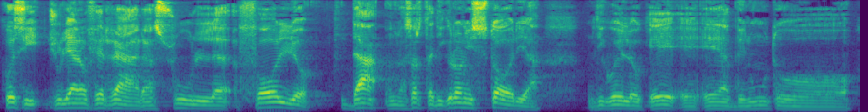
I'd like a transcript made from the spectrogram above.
Così Giuliano Ferrara sul foglio dà una sorta di cronistoria di quello che è avvenuto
